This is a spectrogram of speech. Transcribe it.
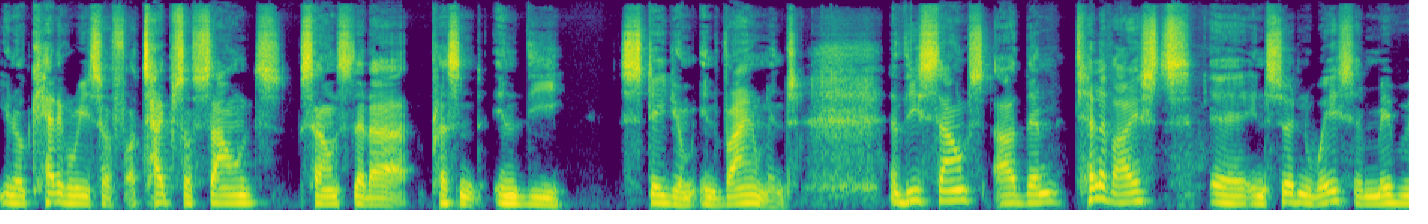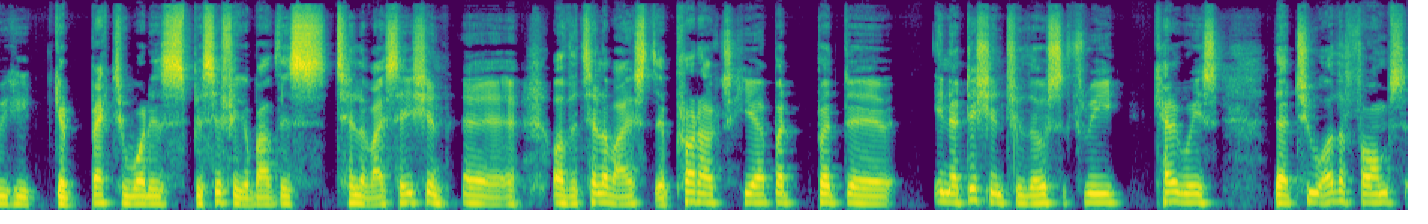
you know categories of or types of sounds sounds that are present in the stadium environment and these sounds are then televised uh, in certain ways. And maybe we could get back to what is specific about this televisation uh, or the televised uh, product here. But but uh, in addition to those three categories, there are two other forms.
